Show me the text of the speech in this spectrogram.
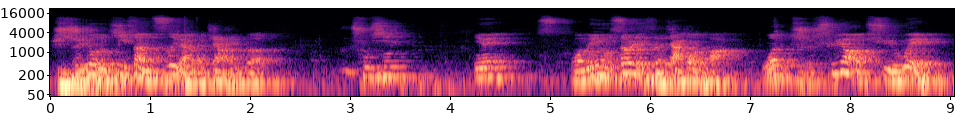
使用计算资源的这样一个初心，因为我们用 service 的架构的话，我只需要去为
